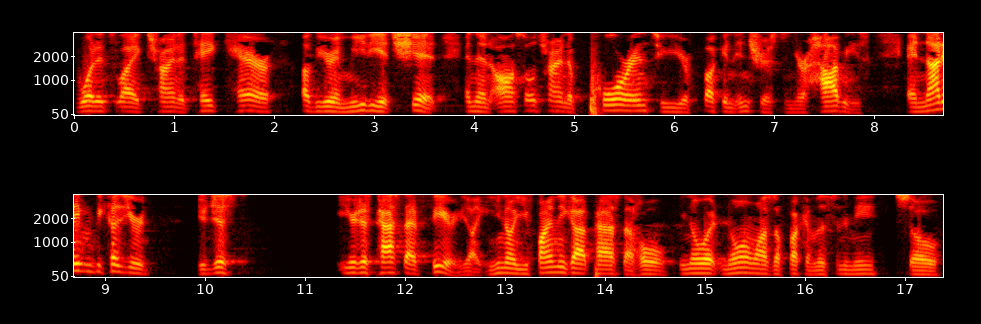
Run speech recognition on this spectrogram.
what it's like trying to take care of your immediate shit, and then also trying to pour into your fucking interest and your hobbies, and not even because you're you're just you're just past that fear. You're like, you know, you finally got past that whole, you know what, no one wants to fucking listen to me. So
